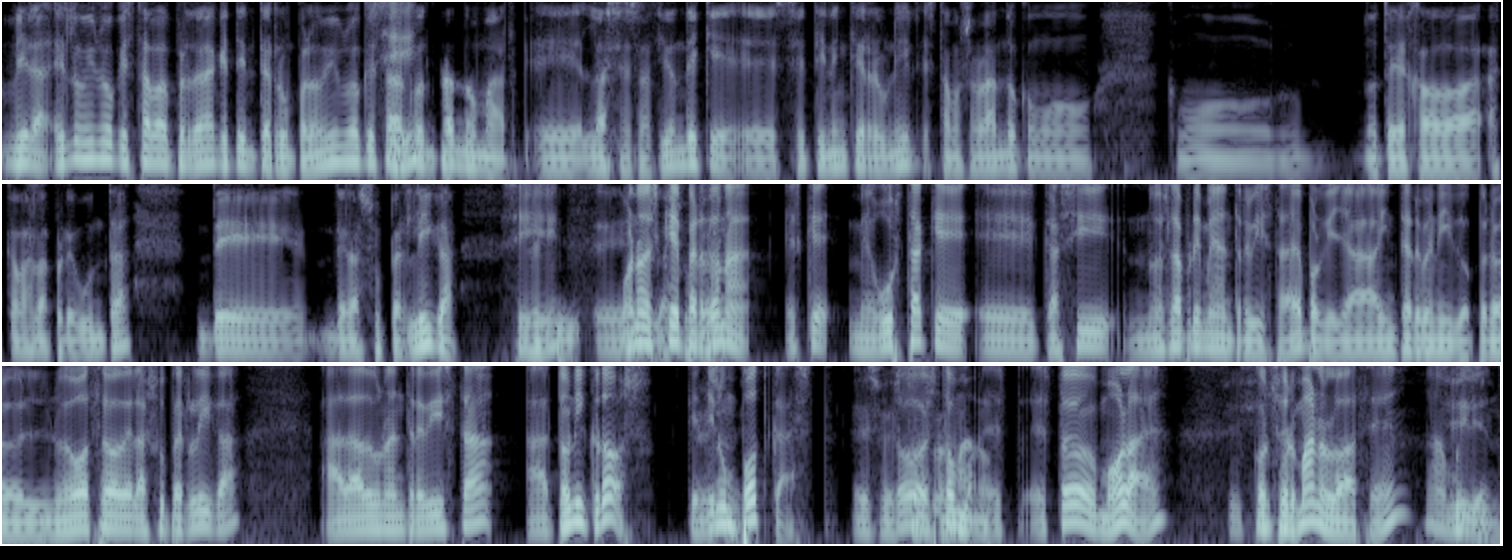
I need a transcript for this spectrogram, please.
Mira, es lo mismo que estaba, perdona que te interrumpa, lo mismo que estaba contando Marc. Eh, la sensación de que eh, se tienen que reunir, estamos hablando como, como no te he dejado acabar la pregunta, de, la Superliga. Sí. Eh, bueno, es que, perdona, es que me gusta que eh, casi, no es la primera entrevista, eh, porque ya ha intervenido, pero el nuevo CEO de la Superliga ha dado una entrevista a Tony Cross, que tiene un podcast. Eso es. esto, esto, mola, ¿eh? con su hermano lo hace, ¿eh? Ah, muy bien.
